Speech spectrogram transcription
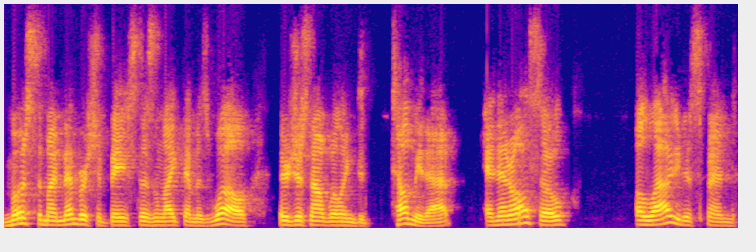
most of my membership base doesn't like them as well. They're just not willing to tell me that. And then also allow you to spend,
